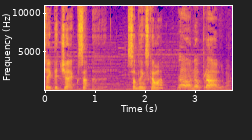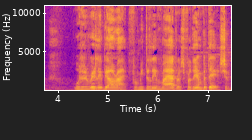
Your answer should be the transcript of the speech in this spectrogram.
take the check. So- uh, something's come up. No, no problem. Would it really be alright for me to leave my address for the invitation?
